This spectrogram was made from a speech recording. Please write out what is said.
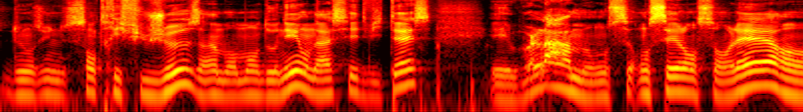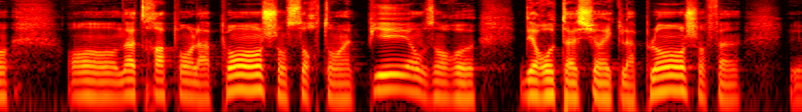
dans une centrifugeuse, à un moment donné, on a assez de vitesse et voilà, on, s'élance en l'air en attrapant la planche, en sortant un pied, en faisant re- des rotations avec la planche. Enfin, euh,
